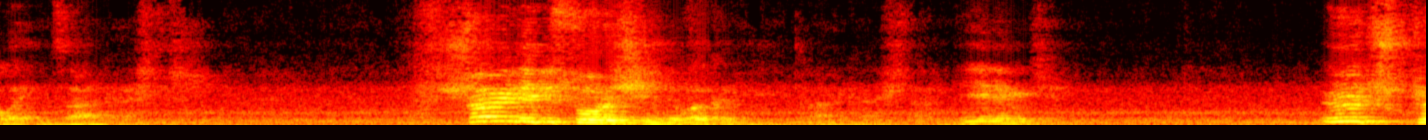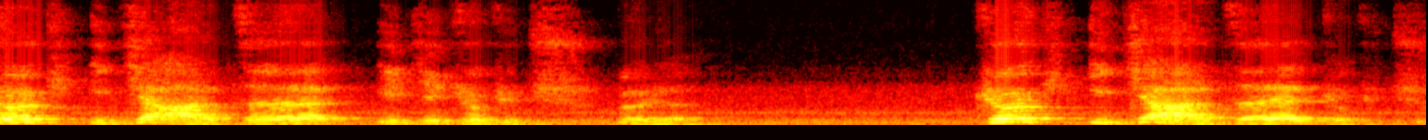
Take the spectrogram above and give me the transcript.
olayımız arkadaşlar. Şöyle bir soru şimdi bakın arkadaşlar. Diyelim ki 3 kök 2 artı 2 kök 3 bölü kök 2 artı kök 3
